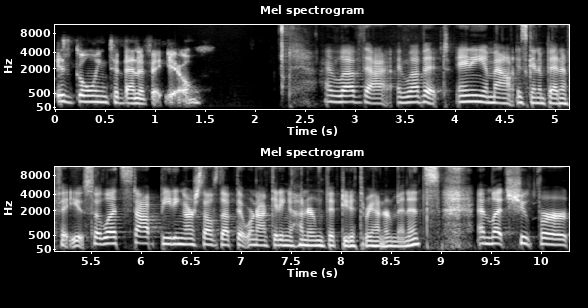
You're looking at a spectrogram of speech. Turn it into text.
is going to benefit you. I love that. I love it. Any amount is going to benefit you. So let's stop beating ourselves up that we're not getting 150 to 300 minutes and let's shoot for,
